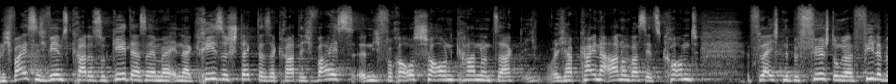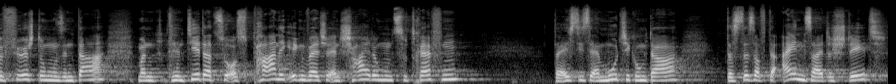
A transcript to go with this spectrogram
Und ich weiß nicht, wem es gerade so geht, dass er immer in der Krise steckt, dass er gerade nicht weiß, nicht vorausschauen kann und sagt, ich, ich habe keine Ahnung, was jetzt kommt. Vielleicht eine Befürchtung oder viele Befürchtungen sind da. Man tendiert dazu, aus Panik irgendwelche Entscheidungen zu treffen. Da ist diese Ermutigung da, dass das auf der einen Seite steht.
